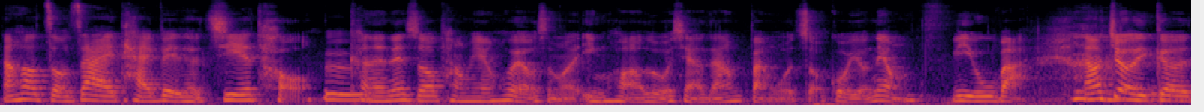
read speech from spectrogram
然后走在台北的街头，可能那时候旁边会有什么樱花落下这样伴我走过，有那种 feel 吧。然后就有一个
